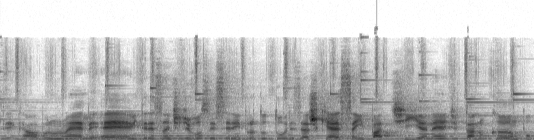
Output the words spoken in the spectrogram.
Legal, Bruno. É, é interessante de vocês serem produtores, acho que é essa empatia, né, de estar no campo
